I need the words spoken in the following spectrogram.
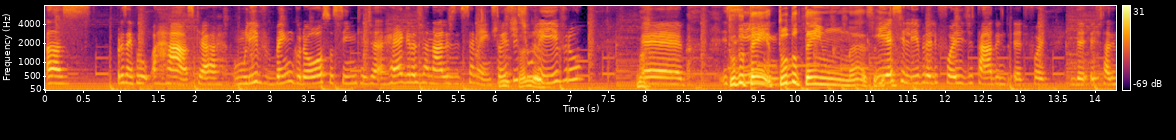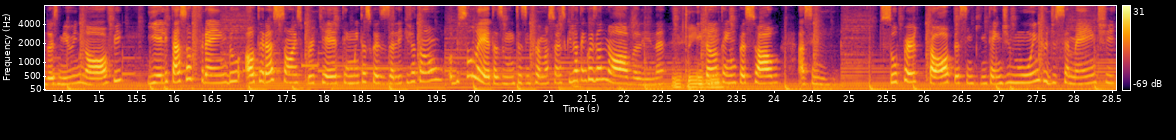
as, por exemplo, a RAS, que é um livro bem grosso, assim, que é regras de análise de sementes. Então, existe um livro. é, Tudo sim, tem, tudo tem um, né? você E fica- esse livro ele foi editado, em- ele foi editado em 2009 e ele está sofrendo alterações porque tem muitas coisas ali que já estão obsoletas, muitas informações que já tem coisa nova ali, né? Entendi. Então tem um pessoal assim super top, assim que entende muito de semente,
